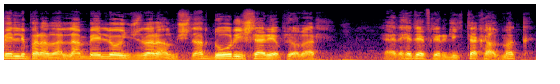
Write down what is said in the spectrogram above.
belli paralarla belli oyuncular almışlar. Doğru işler yapıyorlar. Yani hedefleri ligde kalmak.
